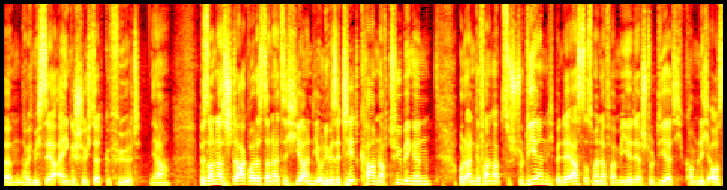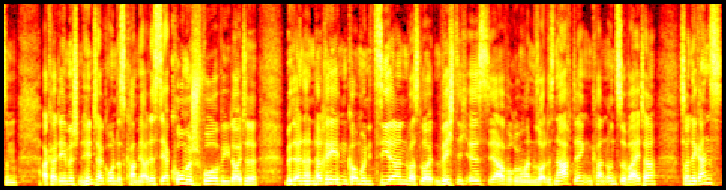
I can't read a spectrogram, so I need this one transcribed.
ähm, habe ich mich sehr eingeschüchtert gefühlt, ja. Besonders stark war das dann, als ich hier an die Universität kam, nach Tübingen und angefangen habe zu studieren. Ich bin der Erste aus meiner Familie, der studiert. Ich komme nicht aus einem akademischen Hintergrund. Das kam mir alles sehr komisch vor, wie Leute miteinander reden, kommunizieren, was Leuten wichtig ist, ja, worüber man so alles nachdenken kann und so weiter. Es war eine ganz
